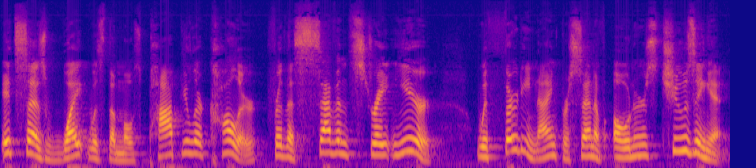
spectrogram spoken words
It says white was the most popular color for the seventh straight year, with 39% of owners choosing it.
